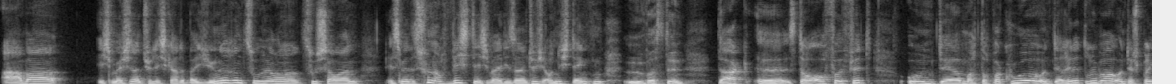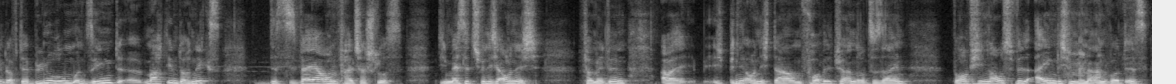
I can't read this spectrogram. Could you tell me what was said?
aber ich möchte natürlich gerade bei jüngeren Zuhörern oder Zuschauern ist mir das schon auch wichtig, weil die sollen natürlich auch nicht denken, äh, was denn, Dark äh, ist doch auch voll fit und der macht doch Parcours und der redet drüber und der springt auf der Bühne rum und singt, äh, macht ihm doch nix. Das wäre ja auch ein falscher Schluss. Die Message will ich auch nicht vermitteln, aber ich bin ja auch nicht da, um Vorbild für andere zu sein. Worauf ich hinaus will, eigentlich meine Antwort ist,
